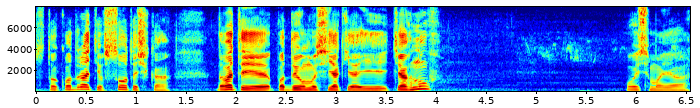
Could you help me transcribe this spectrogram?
100 квадратів, соточка. Давайте подивимось, як я її тягнув. Ось моя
